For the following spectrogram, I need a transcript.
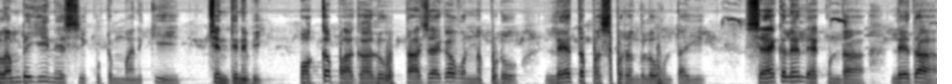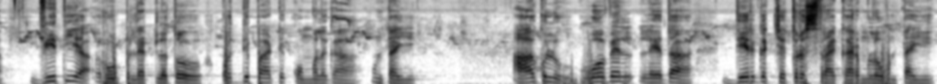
ప్లంబెగినేసి కుటుంబానికి చెందినవి. మొక్క భాగాలు తాజాగా ఉన్నప్పుడు లేత పసుపు రంగులో ఉంటాయి. శాఖలే లేకుండా లేదా ద్వితీయ రూట్లెట్లతో కొద్దిపాటి కొమ్మలుగా ఉంటాయి. ఆకులు ఓవెల్ లేదా దీర్ఘ చతురస్రాకారంలో ఉంటాయి.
